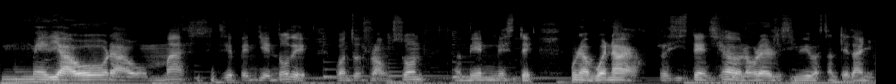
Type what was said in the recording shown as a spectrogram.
media hora o más, dependiendo de cuántos rounds son. También este, una buena resistencia a la hora de recibir bastante daño.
